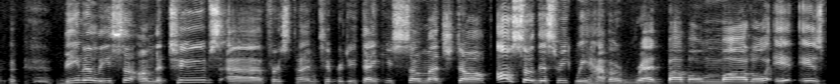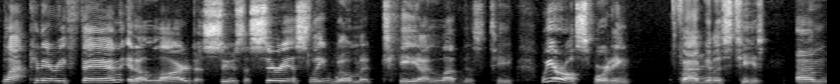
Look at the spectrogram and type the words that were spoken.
Bina Lisa on the tubes. Uh, first time tipperdoo. Thank you so much, doll. Also, this week we have a Redbubble model. It is Black Canary fan in a Lar deSouza. Seriously, Wilma T. I love this tea. We are all sporting fabulous teas. Um,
